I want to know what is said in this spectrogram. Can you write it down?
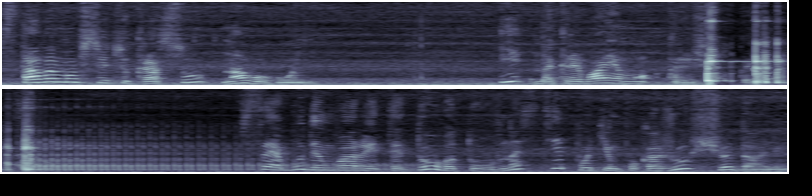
Ставимо всю цю красу на вогонь і накриваємо кришечкою. Все, будемо варити до готовності, потім покажу, що далі.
